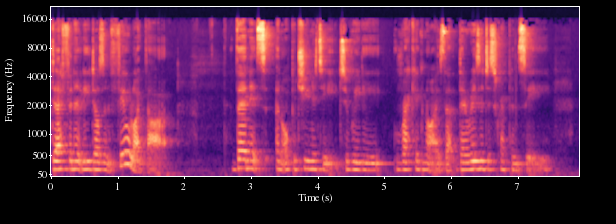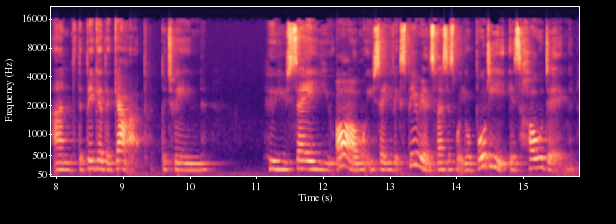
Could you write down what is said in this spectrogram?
definitely doesn't feel like that, then it's an opportunity to really recognize that there is a discrepancy. And the bigger the gap between who you say you are and what you say you've experienced versus what your body is holding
